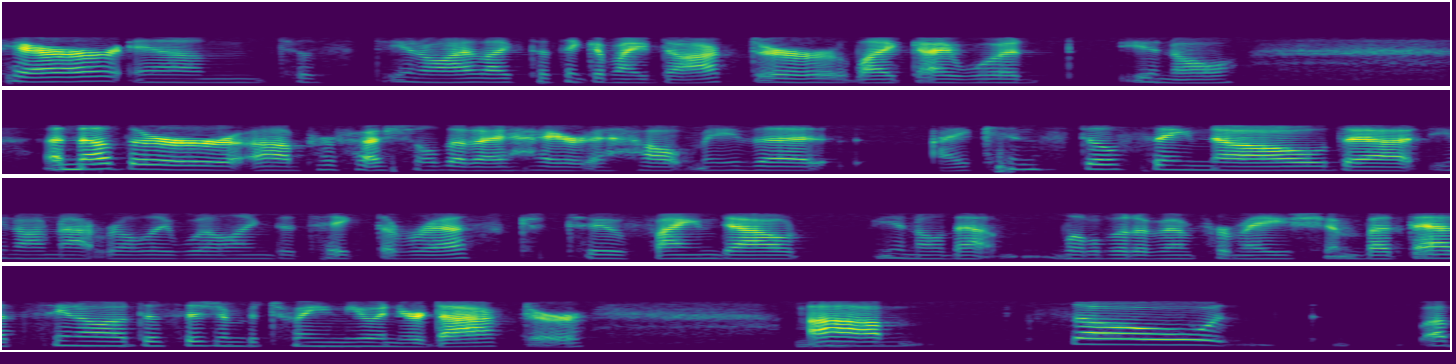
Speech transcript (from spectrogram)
care and just, you know, I like to think of my doctor like I would, you know, another uh professional that I hire to help me that I can still say no that, you know, I'm not really willing to take the risk to find out you know that little bit of information but that's you know a decision between you and your doctor. Mm-hmm. um so uh,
